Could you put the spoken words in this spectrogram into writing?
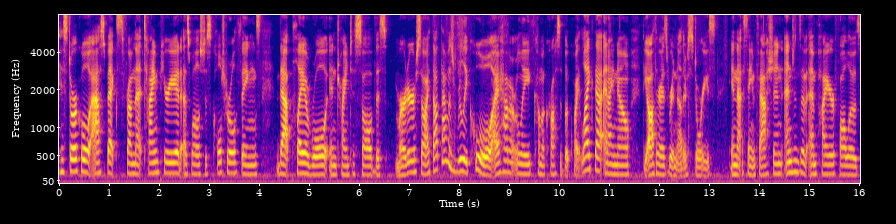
historical aspects from that time period as well as just cultural things that play a role in trying to solve this murder. So I thought that was really cool. I haven't really come across a book quite like that, and I know the author has written other stories in that same fashion. Engines of Empire follows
